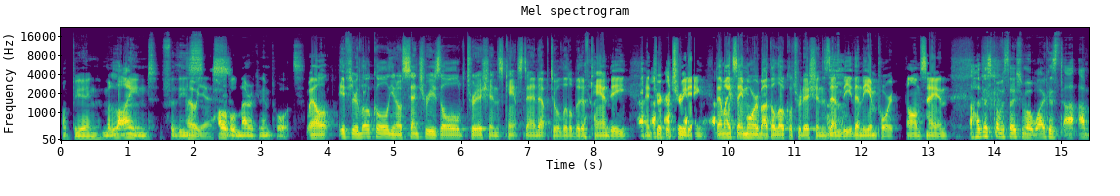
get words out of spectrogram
are being maligned for these oh, yes. horrible American imports. Well, if your local, you know, centuries old traditions can't stand up to a little bit of candy and trick or treating, that might say more about the local traditions than the than the import. All I'm saying. I had this conversation with my wife because I'm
